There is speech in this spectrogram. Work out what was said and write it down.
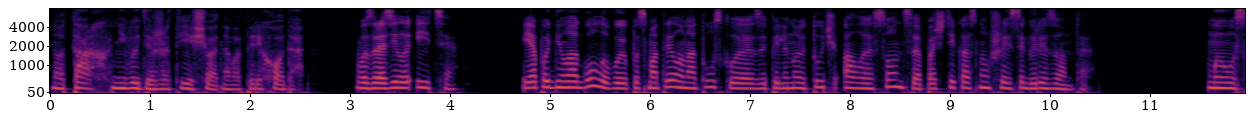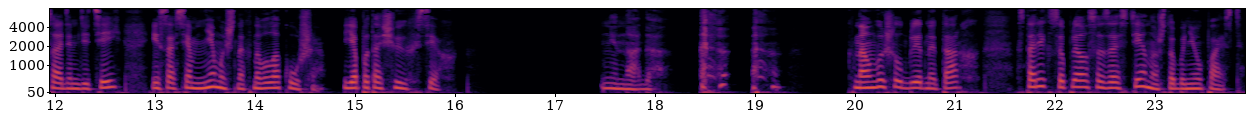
Но Тарх не выдержит еще одного перехода, — возразила Ити. Я подняла голову и посмотрела на тусклое за пеленой туч алое солнце, почти коснувшееся горизонта. Мы усадим детей и совсем немощных на волокуши. Я потащу их всех. «Не надо», нам вышел бледный Тарх. Старик цеплялся за стену, чтобы не упасть.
